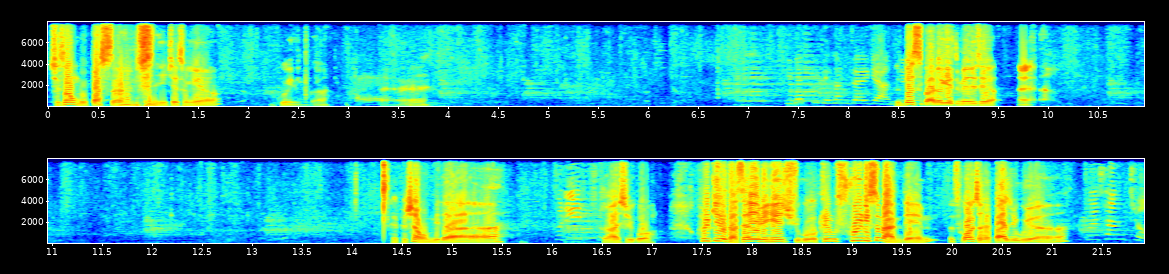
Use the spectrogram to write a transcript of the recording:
죄송 못 봤어요. 무슨 님 죄송해요. 디버프 대상자에게 안 눈패스 빠르게 좀 해주세요. 예. 네, 표창 옵니다. 풀 1초 들어가시고. 쿨기도 다 세이빙 해주시고. 쿨- 쿨기 쓰면 안 됨. 소각자 잘 빠지고요. 풀 3초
